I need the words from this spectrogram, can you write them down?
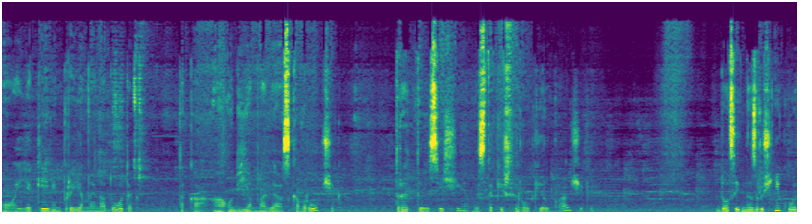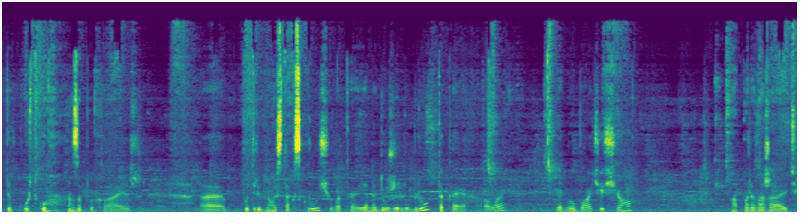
Ой, який він приємний на дотик. Така об'ємна в'язка в рубчик. Три тисячі. Ось такі широкі рукавчики. Досить незручні, коли ти в куртку запихаєш. Е, Потрібно ось так скручувати. Я не дуже люблю таке, але якби бачу, що переважають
